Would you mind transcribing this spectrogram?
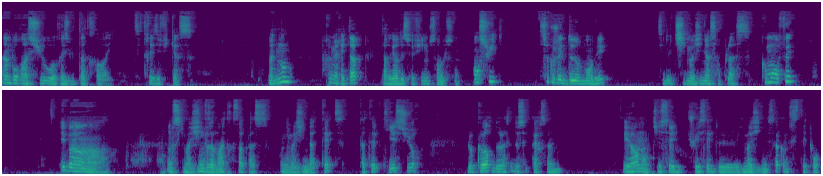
un bon ratio résultat-travail. C'est très efficace. Maintenant, première étape, tu as regardé ce film sans leçon. Ensuite, ce que je vais te demander, c'est de t'imaginer à sa place. Comment on fait? Eh ben, on s'imagine vraiment être à sa place. On imagine la tête, ta tête qui est sur le corps de, la- cette personne. Et vraiment, tu essaies, tu essaies d'imaginer ça comme si c'était toi.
